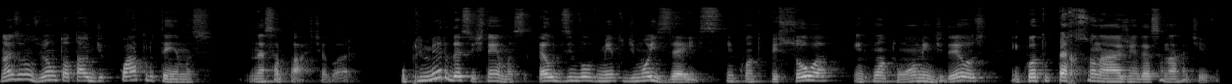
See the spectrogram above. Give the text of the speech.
Nós vamos ver um total de quatro temas nessa parte agora. O primeiro desses temas é o desenvolvimento de Moisés enquanto pessoa, enquanto homem de Deus, enquanto personagem dessa narrativa.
